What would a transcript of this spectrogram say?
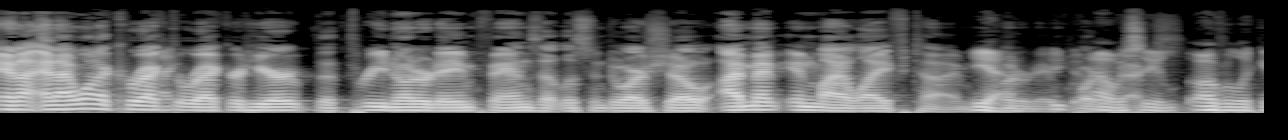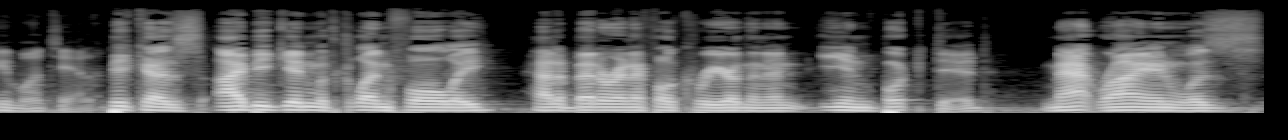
And I, and I want to correct the record here. The three Notre Dame fans that listen to our show, I meant in my lifetime. Yeah, Notre Dame quarterbacks. obviously overlooking Montana. because I begin with Glenn Foley, had a better NFL career than Ian Book did. Matt Ryan was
